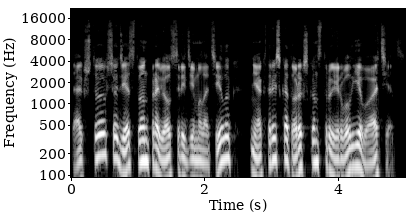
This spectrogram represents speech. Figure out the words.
Так что все детство он провел среди молотилок, некоторые из которых сконструировал его отец.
